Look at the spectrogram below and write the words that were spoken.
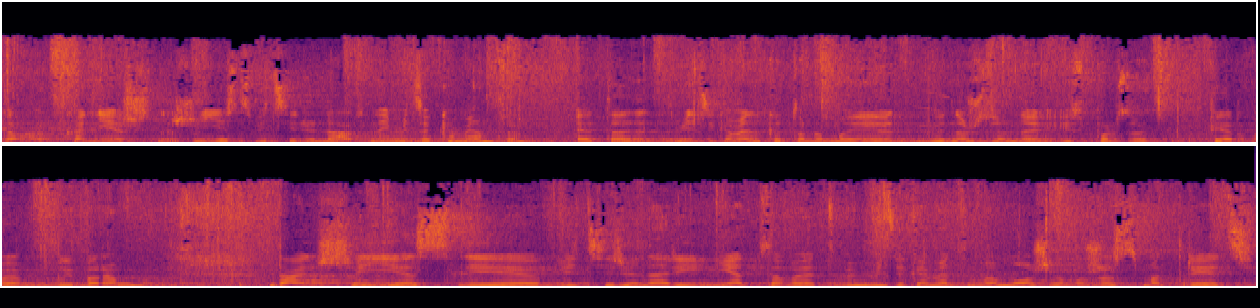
да, конечно же. Есть ветеринарные медикаменты. Это медикамент, который мы вынуждены использовать первым выбором. Дальше, если в ветеринарии нет этого медикамента, мы можем уже смотреть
